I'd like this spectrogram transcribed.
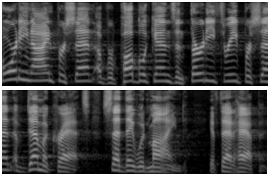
49% of Republicans and 33% of Democrats said they would mind if that happened.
